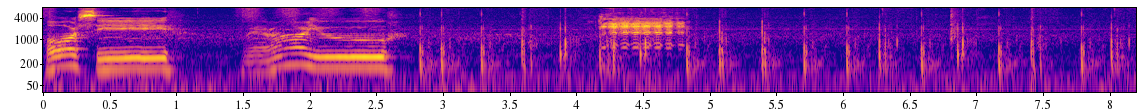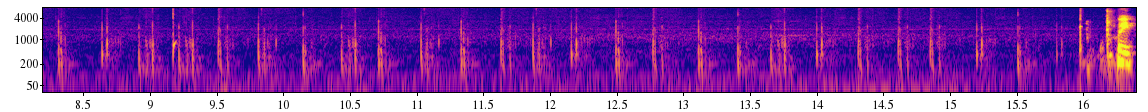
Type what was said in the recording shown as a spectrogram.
Horsey, where are you? Wait,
